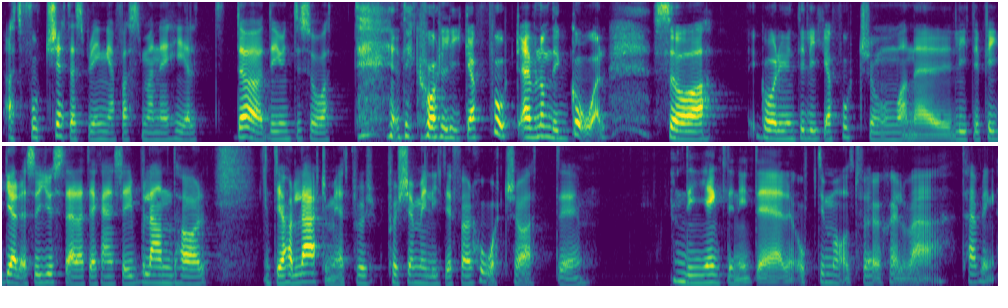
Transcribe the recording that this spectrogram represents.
att fortsätta springa fast man är helt död, det är ju inte så att det går lika fort. Även om det går så går det ju inte lika fort som om man är lite piggare. Så just det att jag kanske ibland har, att jag har lärt mig att pusha mig lite för hårt så att eh, det egentligen inte är optimalt för själva tävlingen.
